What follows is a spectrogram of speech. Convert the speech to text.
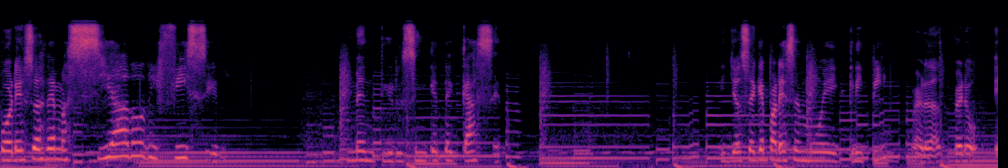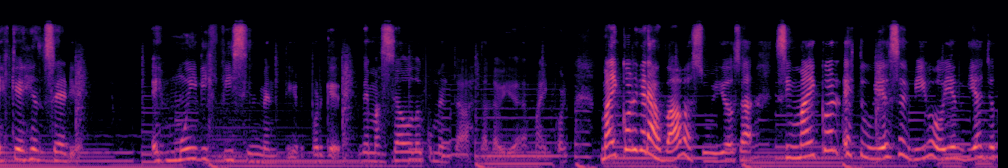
Por eso es demasiado difícil mentir sin que te casen. Y yo sé que parece muy creepy, ¿verdad? Pero es que es en serio. Es muy difícil mentir porque demasiado documentada está la vida de Michael. Michael grababa su vida, o sea, si Michael estuviese vivo hoy en día, yo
